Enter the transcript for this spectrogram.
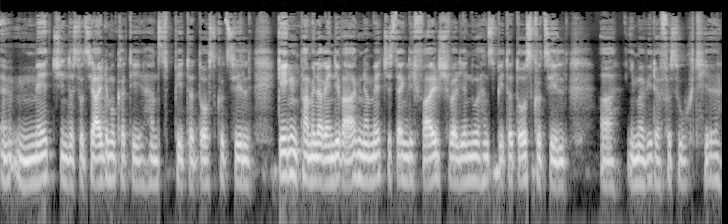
äh, Match in der Sozialdemokratie. Hans-Peter Doskozil gegen Pamela Rendi-Wagner. Match ist eigentlich falsch, weil ja nur Hans-Peter Doskozil äh, immer wieder versucht, hier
